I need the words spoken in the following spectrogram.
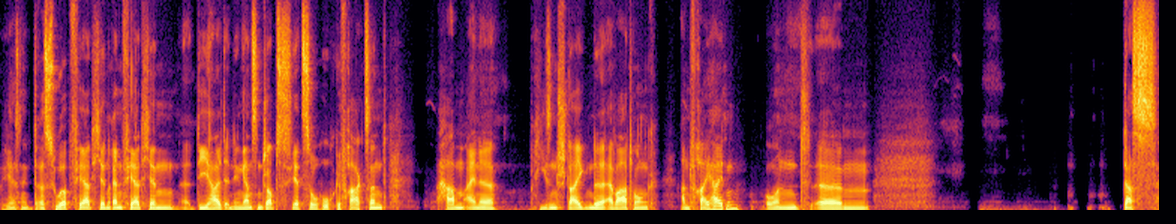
wie heißen die, Dressurpferdchen, Rennpferdchen, äh, die halt in den ganzen Jobs jetzt so hoch gefragt sind, haben eine riesensteigende Erwartung an Freiheiten und ähm, das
